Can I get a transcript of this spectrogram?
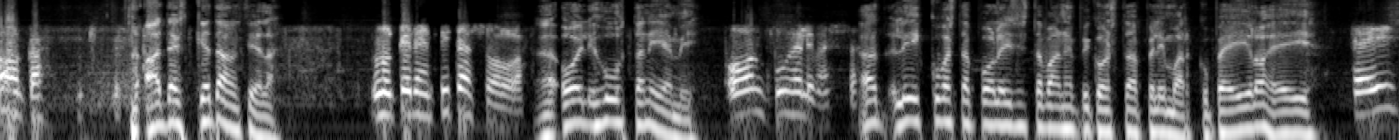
Onka? Anteeksi, ketä on siellä? No kenen pitäisi olla? Ää, Oili Huhtaniemi. On puhelimessa. Liikkuvasta poliisista vanhempi konstaapeli Markku Peilo, hei. Hei,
